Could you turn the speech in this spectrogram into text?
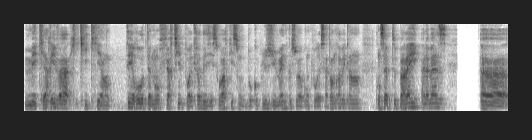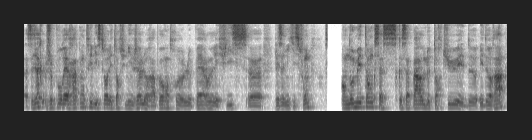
mais qui arrive à... qui, qui, qui a un terreau tellement fertile pour écrire des histoires qui sont beaucoup plus humaines que ce à quoi on pourrait s'attendre avec un concept pareil à la base. Euh, C'est-à-dire que je pourrais raconter l'histoire des Tortues Ninja, le rapport entre le père, les fils, euh, les amis qui se font, en omettant que ça, que ça parle de tortues et de, et de rats.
